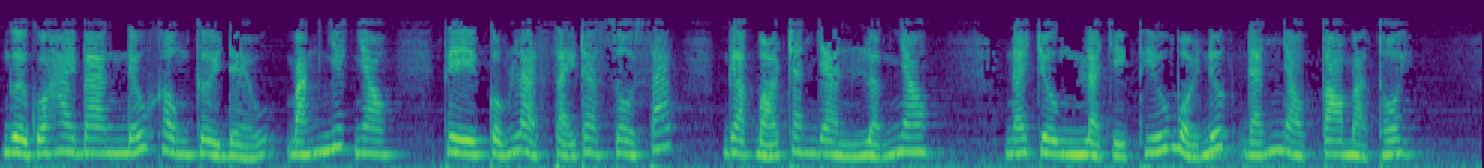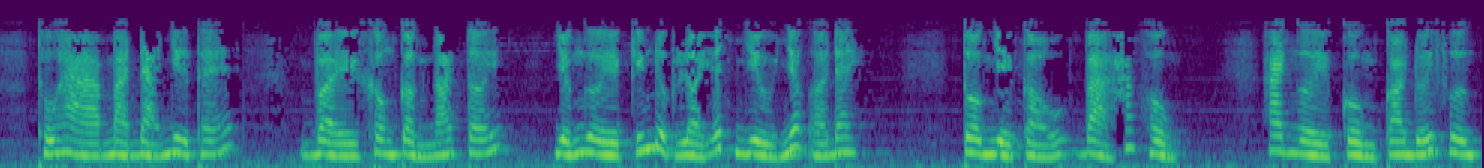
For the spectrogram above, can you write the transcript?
người của hai bang nếu không cười đểu, bắn giết nhau, thì cũng là xảy ra xô xát, gạt bỏ tranh giành lẫn nhau. Nói chung là chỉ thiếu mỗi nước đánh nhau to mà thôi. Thủ hạ mà đã như thế, vậy không cần nói tới, những người kiếm được lợi ích nhiều nhất ở đây. Tôn Nhị Cẩu và Hắc Hùng. Hai người cùng coi đối phương,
